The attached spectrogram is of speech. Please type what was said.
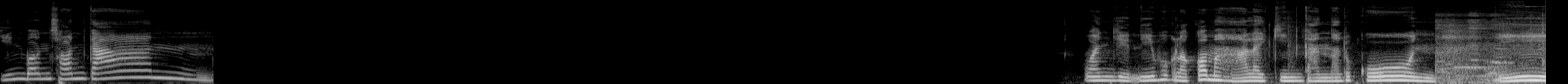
กินบนช้อนกันวันหยุดนี้พวกเราก็มาหาอะไรกินกันนะทุกคน นี่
